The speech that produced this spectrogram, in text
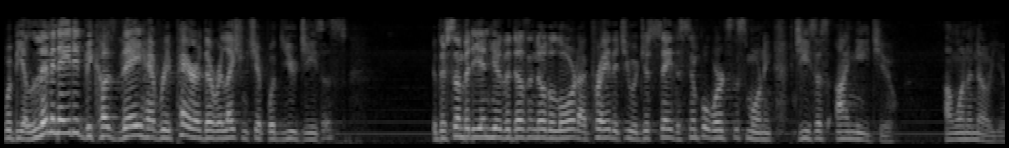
would be eliminated because they have repaired their relationship with you, Jesus. If there's somebody in here that doesn't know the Lord, I pray that you would just say the simple words this morning Jesus, I need you. I want to know you.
